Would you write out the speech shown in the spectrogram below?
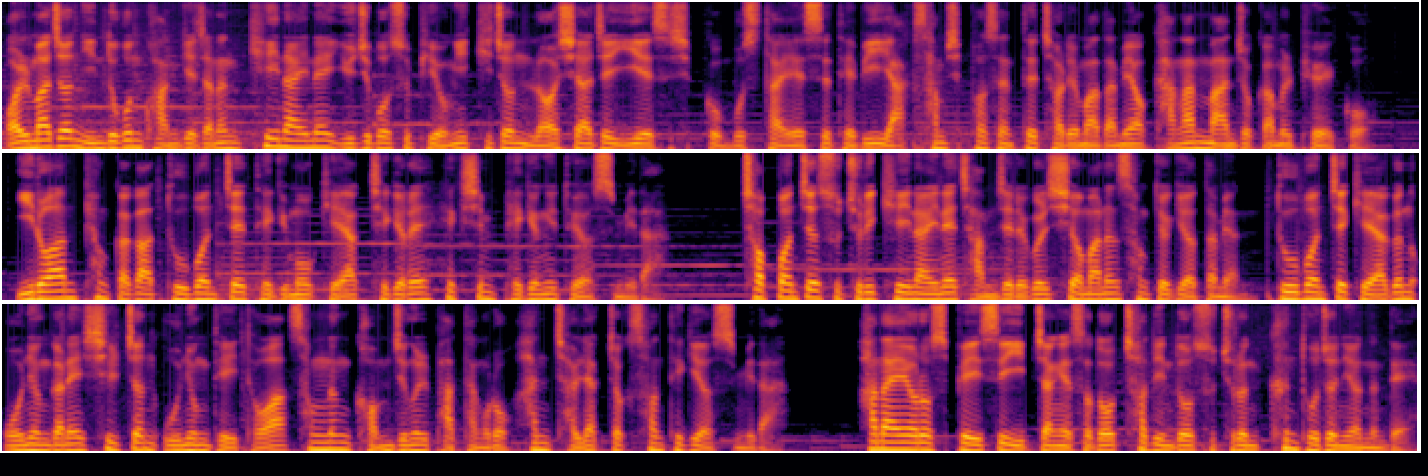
얼마 전 인도군 관계자는 K9의 유지보수 비용이 기존 러시아제 ES-19 무스타 S 대비 약 30% 저렴하다며 강한 만족감을 표했고 이러한 평가가 두 번째 대규모 계약 체결의 핵심 배경이 되었습니다. 첫 번째 수출이 K9의 잠재력을 시험하는 성격이었다면 두 번째 계약은 5년간의 실전 운용 데이터와 성능 검증을 바탕으로 한 전략적 선택이었습니다. 하나에어로스페이스 입장에서도 첫 인도 수출은 큰 도전이었는데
